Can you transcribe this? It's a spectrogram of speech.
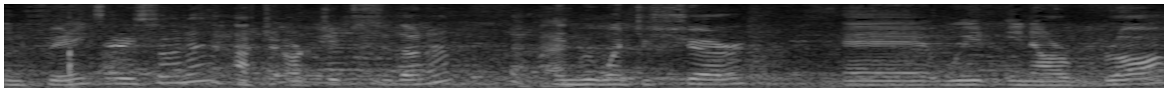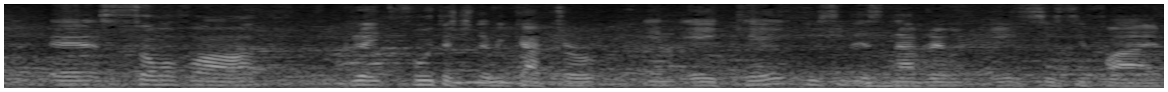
in Phoenix, Arizona, after our trip to Sedona, and we want to share uh, with in our blog uh, some of our great footage that we capture in 8K using the Snapdragon 865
